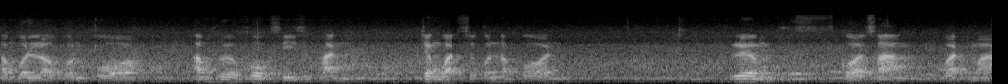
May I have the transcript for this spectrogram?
ตำบลเหล่าคนโขอำเภอโคกศรีสุพรรณ จังหวัดสกลนคร เริ่มก่อสร้างวัดมา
